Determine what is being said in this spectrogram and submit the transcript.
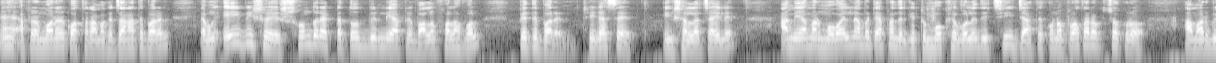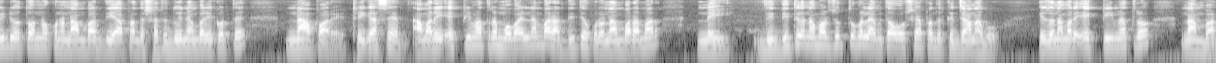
হ্যাঁ আপনার মনের কথাটা আমাকে জানাতে পারেন এবং এই বিষয়ে সুন্দর একটা তদবির নিয়ে আপনি ভালো ফলাফল পেতে পারেন। ঠিক আছে? ইনশাল্লাহ চাইলে। আমি আমার মোবাইল নাম্বারটি আপনাদেরকে একটু মুখে বলে দিচ্ছি, যাতে কোনো প্রতারক চক্র আমার ভিডিওতে অন্য কোনো নাম্বার দিয়ে আপনাদের সাথে দুই নাম্বারই করতে না পারে, ঠিক আছে? আমার এই একটি মাত্র মোবাইল নাম্বার আর দ্বিতীয় কোনো নাম্বার আমার নেই। দ্বি- দ্বিতীয় নাম্বার যুক্ত করলে আমি তো অবশ্যই আপনাদেরকে জানাব। এই জন্য আমার একটি মাত্র number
